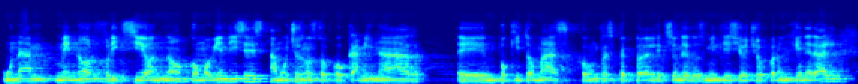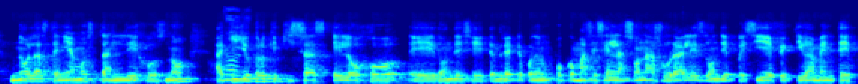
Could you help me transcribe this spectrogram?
una menor fricción, ¿no? Como bien dices, a muchos nos tocó caminar, eh, un poquito más con respecto a la elección de 2018, pero en general no las teníamos tan lejos, ¿no? Aquí yo creo que quizás el ojo eh, donde se tendría que poner un poco más es en las zonas rurales, donde pues sí, efectivamente,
